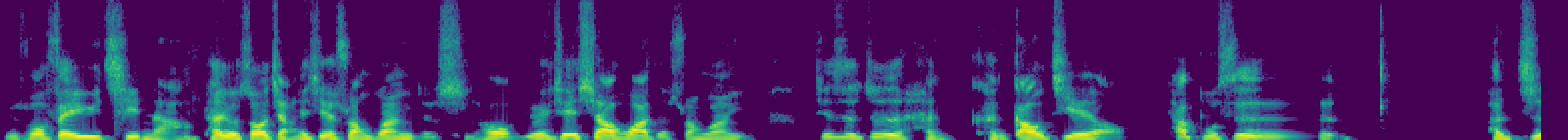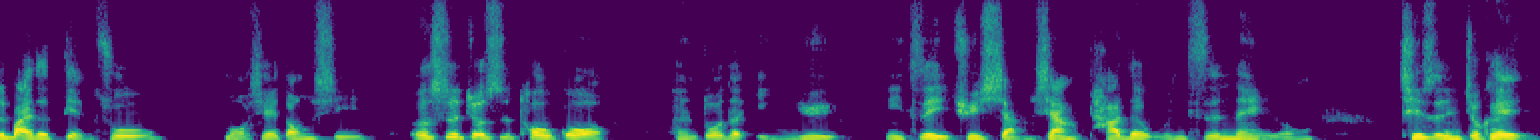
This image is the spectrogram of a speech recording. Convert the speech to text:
比如说费玉清啊，他有时候讲一些双关语的时候，有一些笑话的双关语，其实就是很很高阶哦，他不是很直白的点出某些东西，而是就是透过很多的隐喻。你自己去想象它的文字内容，其实你就可以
